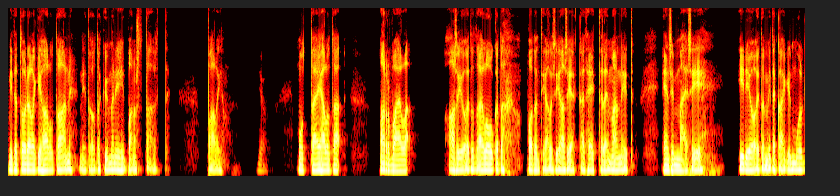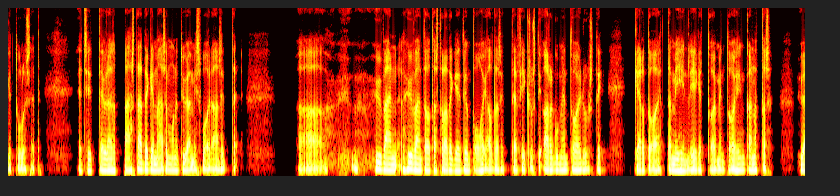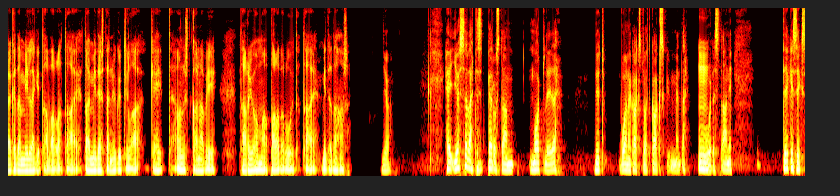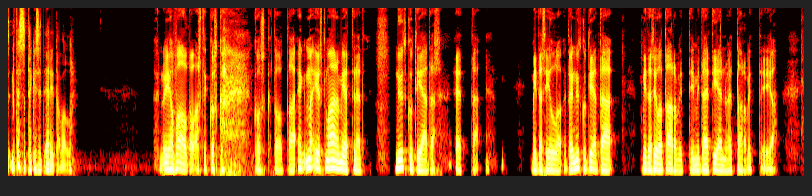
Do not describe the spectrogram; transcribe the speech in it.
mitä todellakin halutaan, niin, niin tuota, kyllä me niihin panostetaan sitten paljon. Mutta ei haluta arvailla asioita tai loukata potentiaalisia asiakkaita heittelemään niitä ensimmäisiä ideoita, mitä kaikille muillekin tulisi. Että et sitten yleensä päästään tekemään semmoinen työ, missä voidaan sitten uh, hyvän, hyvän tuota strategiatyön pohjalta sitten fiksusti argumentoidusti kertoa, että mihin liiketoimintoihin kannattaisi hyökätä milläkin tavalla tai, tai miten sitä nykytilaa kehittää. On sitten kanavia tarjoamaan palveluita tai mitä tahansa. Joo. Hei, jos sä lähtisit perustamaan Motlille nyt vuonna 2020 mm. uudestaan, niin tekisiksi, mitä sä tekisit eri tavalla? No ihan valtavasti, koska, koska tota, mä, just mä aina miettinyt, että nyt kun tietäisi, että mitä silloin, tai nyt kun tietää, mitä silloin tarvittiin, mitä ei tiennyt, että tarvittiin ja,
